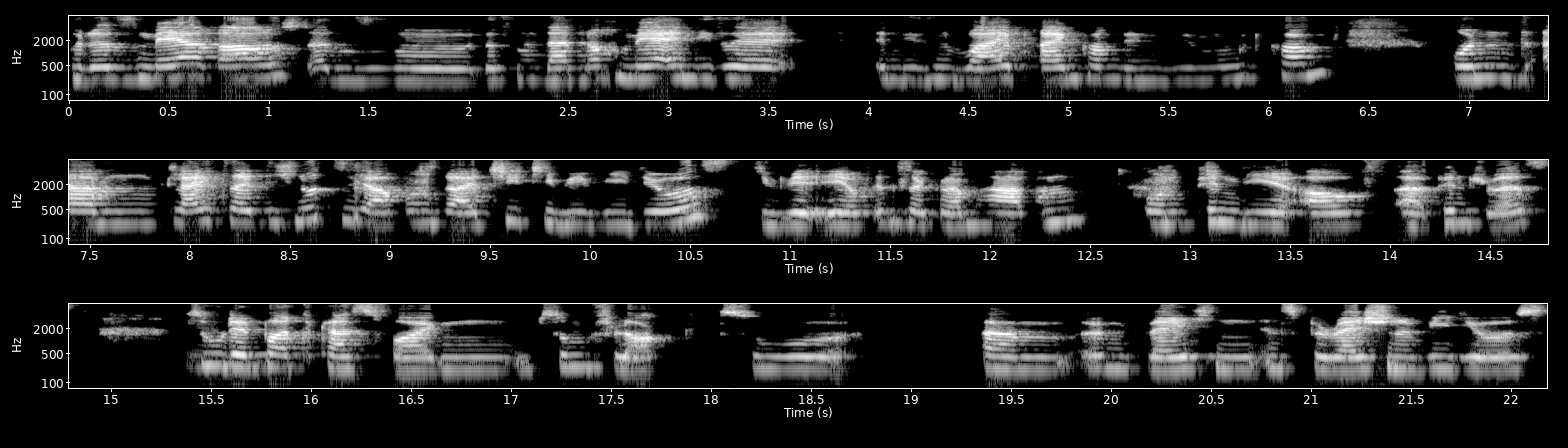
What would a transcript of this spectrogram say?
oder das Meer rauscht, also so, dass man dann noch mehr in diese, in diesen Vibe reinkommt, in diesen Mood kommt. Und ähm, gleichzeitig nutze ich auch unsere IGTV-Videos, die wir eh auf Instagram haben, und pin die auf äh, Pinterest zu den Podcast-Folgen, zum Vlog, zu ähm, irgendwelchen inspirational Videos,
